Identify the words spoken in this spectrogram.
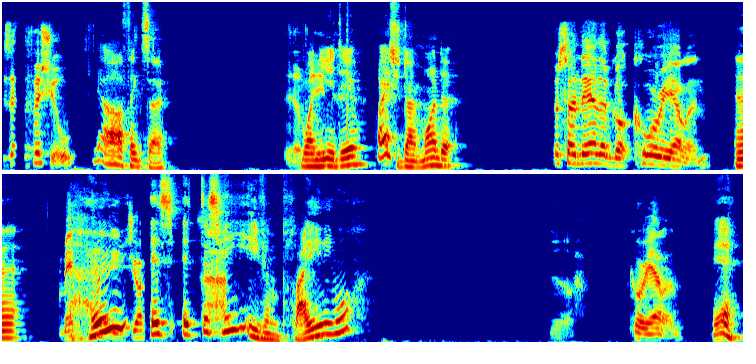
Is that official? Yeah, I think so. One year deal. I actually don't mind it. So now they've got Corey Allen. Uh, Matt who Dufty, is? It, does he even play anymore? Ugh. Corey Allen, Yeah.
